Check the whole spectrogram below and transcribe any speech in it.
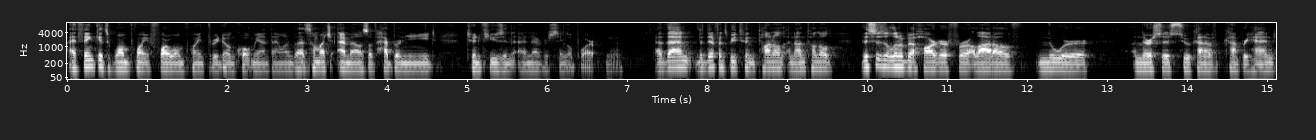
I think it's 1.4, 1.3. Don't quote me on that one, but that's how much mLs of heparin you need to infuse in, in every single port. Yeah. And then the difference between tunneled and untunneled. This is a little bit harder for a lot of newer nurses to kind of comprehend.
